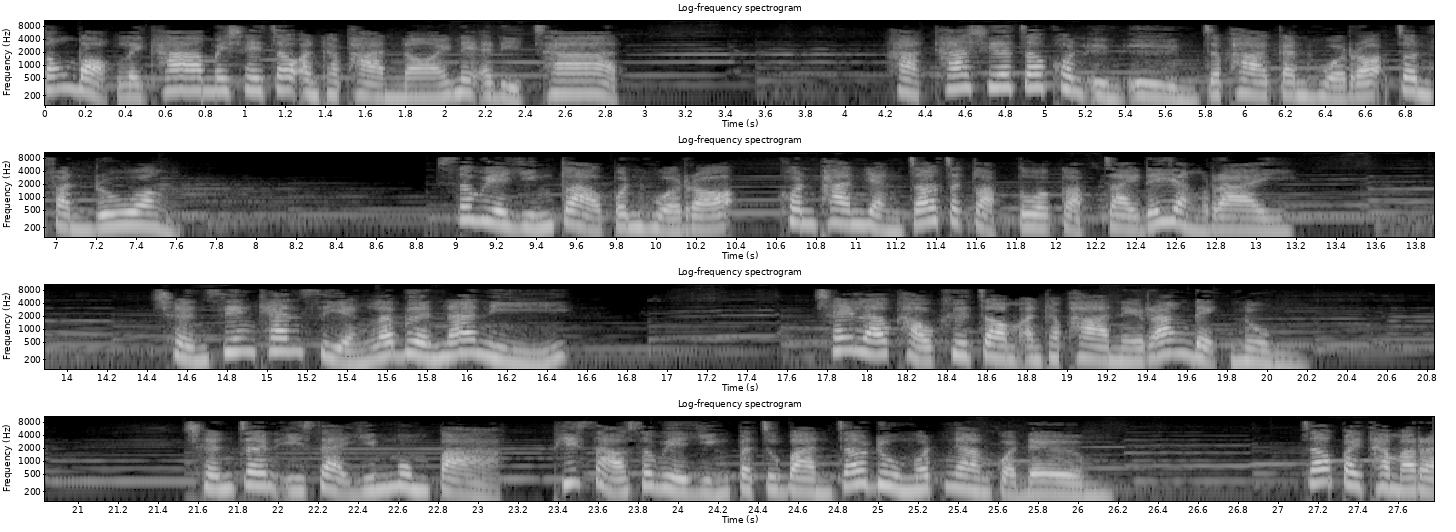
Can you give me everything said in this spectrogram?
ต้องบอกเลยข้าไม่ใช่เจ้าอันธพาลน้อยในอดีตชาติ หากข้าเชื่อเจ้าคนอื่นๆ จะพากันหัวเราะจนฟันร่วงเสวียหญิงกล่าวบนหัวเราะ คนพานอย่างเจ้าจะกลับตัวกลับใจได้อย่างไร เฉินเซี่ยงแค้นเสียงและเบือนหน้าหนี ใช่แล้วเขาคือจอมอันธพาลในร่างเด็กหนุ่ม เฉินเจินอีแสยิ้มมุมปาก พี่สาวเสวียหญิงปัจจุบันเจ้าดูงดงามกว่าเดิม เจ้าไปทำอะไร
